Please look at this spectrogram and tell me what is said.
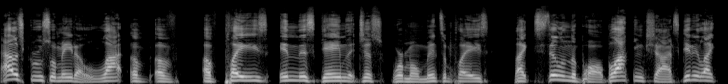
Alex Caruso made a lot of of of plays in this game that just were momentum plays, like stealing the ball, blocking shots, getting like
